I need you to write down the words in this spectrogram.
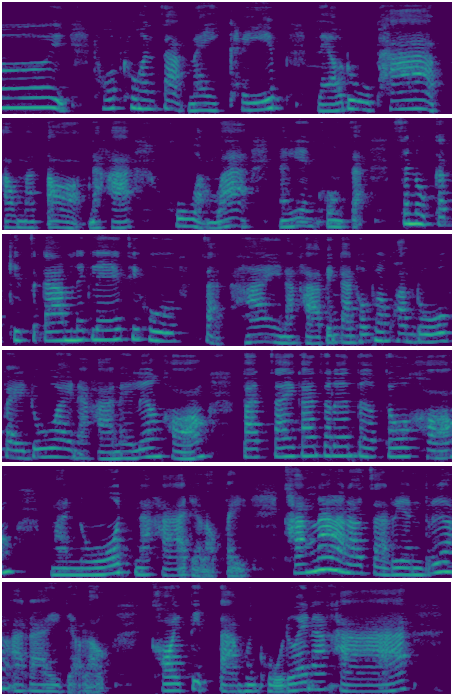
ย ทบทวนจากในคลิป แล้วดูภาพเอามาตอบนะคะครูหวังว่านักเรียนคงจะสนุกกับกิจกรรมเล็กๆ ที่ครูจัดให้นะคะ เป็นการทบทวนความรู้ไปด้วยนะคะ ในเรื่องของปัจจัยการเจริญเติบโตของมนุษย์นะคะ เดี๋ยวเราไปครั้งหน้าเราจะเรียนเรื่องอะไร เดี๋ยวเรา คอยติดตามคุณครูด้วยนะคะ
